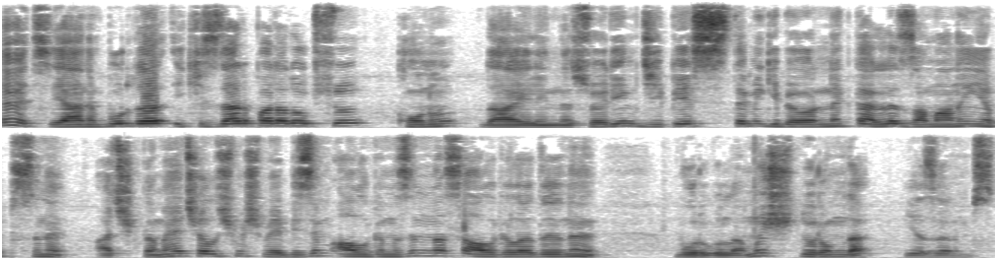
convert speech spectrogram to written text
Evet yani burada ikizler paradoksu konu dahilinde söyleyeyim GPS sistemi gibi örneklerle zamanın yapısını açıklamaya çalışmış ve bizim algımızın nasıl algıladığını vurgulamış durumda yazarımız.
